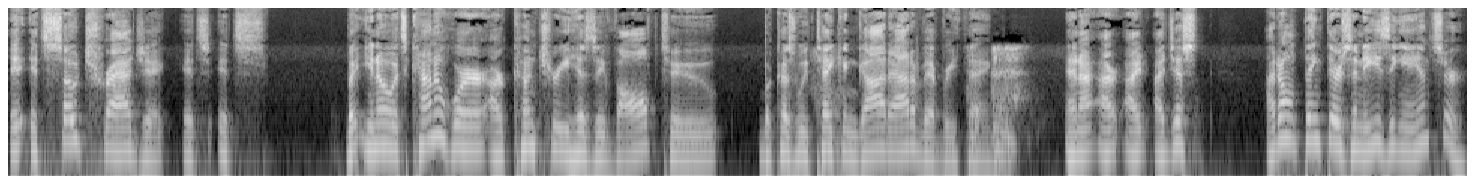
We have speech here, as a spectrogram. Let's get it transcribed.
it, it's so tragic. It's it's, but you know, it's kind of where our country has evolved to because we've taken God out of everything. And I, I, I just, I don't think there's an easy answer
